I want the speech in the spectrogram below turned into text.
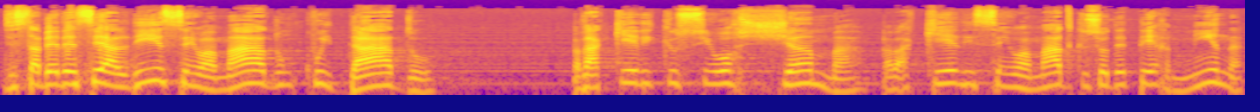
de estabelecer ali, Senhor amado, um cuidado para aquele que o Senhor chama, para aquele, Senhor amado, que o Senhor determina,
